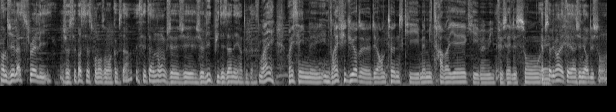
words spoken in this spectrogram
Angela Strelly. Je ne sais pas si ça se prononce vraiment comme ça. C'est un nom que je lis depuis des années, en tout cas. Ouais, ouais c'est une, une vraie figure de, de Hamptons qui même y travaillait, qui même il faisait le son. et- Absolument, elle était ingénieure du son euh,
